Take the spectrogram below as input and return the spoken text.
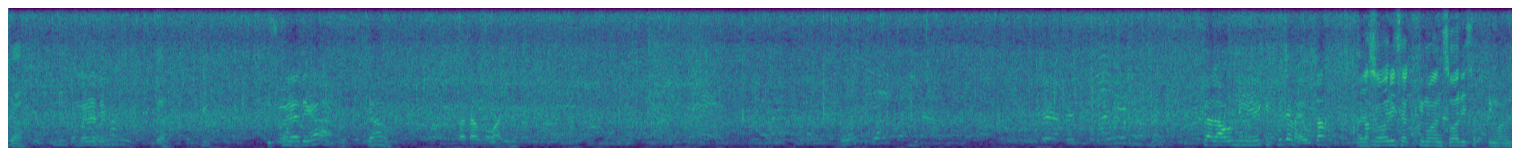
क्या? देखा? क्या? देखा क्या अलाउड नहीं है किसको चढ़ाए उतर। अरे सॉरी शक्तिमान सॉरी शक्तिमान।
